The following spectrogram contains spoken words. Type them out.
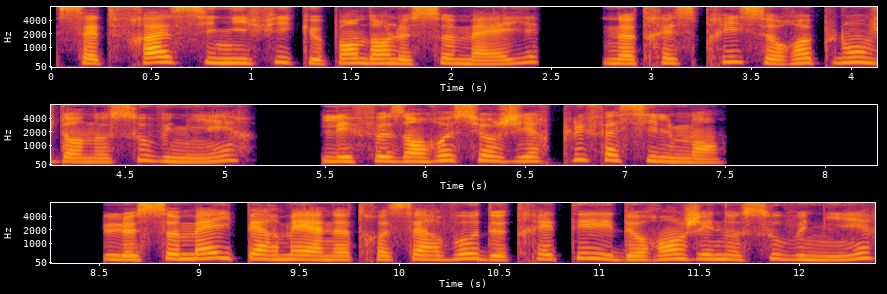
Cette phrase signifie que pendant le sommeil, notre esprit se replonge dans nos souvenirs, les faisant ressurgir plus facilement. Le sommeil permet à notre cerveau de traiter et de ranger nos souvenirs,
